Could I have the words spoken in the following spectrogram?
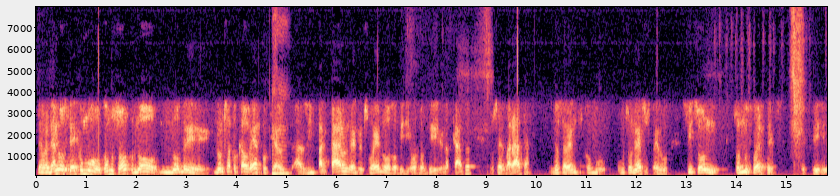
La verdad no sé cómo, cómo son, pues no, no, me, no nos ha tocado ver, porque al, impactar en el suelo o donde, o donde las casas, pues es barata. No sabemos cómo, cómo son esos, pero sí son, son muy fuertes. Este,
